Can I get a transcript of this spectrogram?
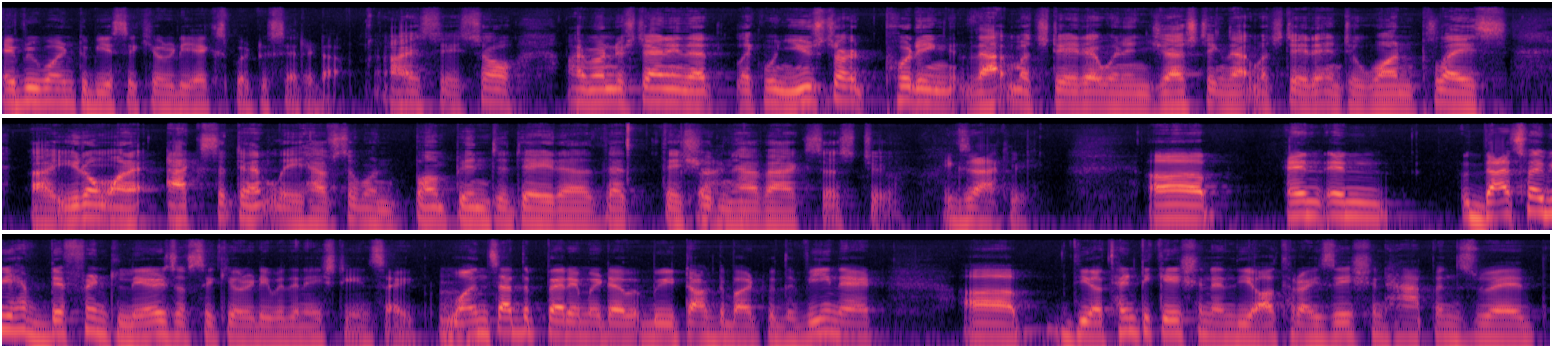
everyone to be a security expert to set it up. I see. So I'm understanding that, like, when you start putting that much data, when ingesting that much data into one place, uh, you don't want to accidentally have someone bump into data that they shouldn't have access to. Exactly. Uh, and and that's why we have different layers of security within HD Insight. Mm. One's at the perimeter we talked about with the VNet. Uh, the authentication and the authorization happens with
